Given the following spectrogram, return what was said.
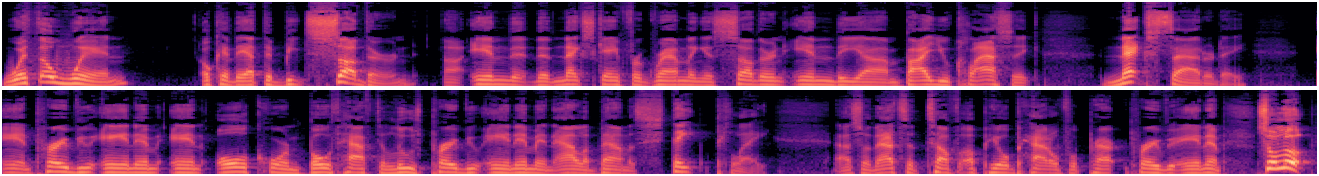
with a win. Okay, they have to beat Southern uh, in the the next game for Grambling is Southern in the um, Bayou Classic next Saturday, and Prairie View A&M and Alcorn both have to lose. Prairie View A&M and Alabama State play. Uh, so that's a tough uphill battle for Prairie View A&M. So look,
